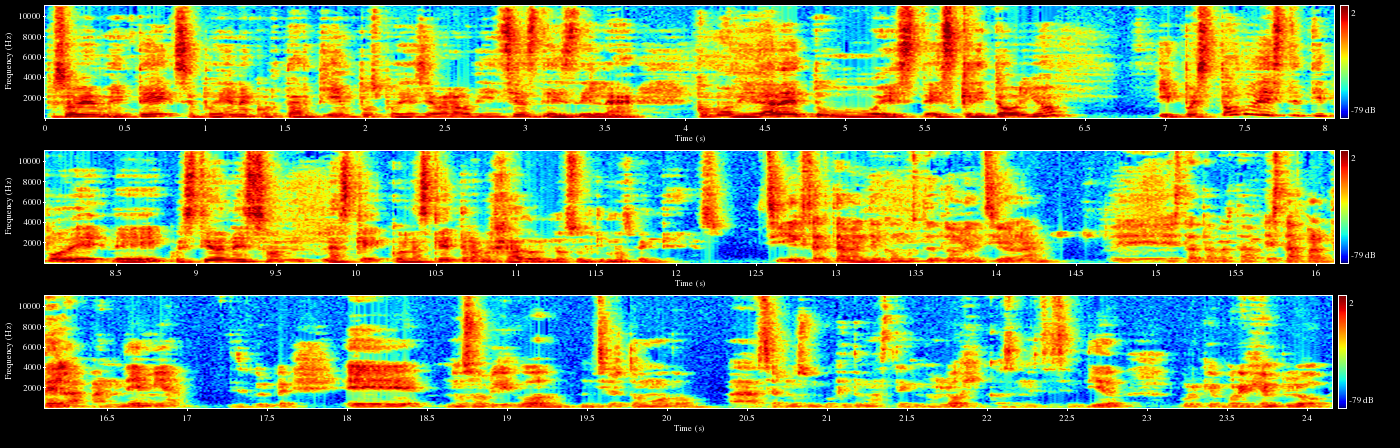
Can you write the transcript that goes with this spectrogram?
pues obviamente se podían acortar tiempos, podías llevar audiencias desde la comodidad de tu este, escritorio y pues todo este tipo de, cuestiones son las que, con las que he trabajado en los últimos 20 años. Sí, exactamente como usted lo menciona, eh, esta, esta, parte de la pandemia, disculpe, eh, nos obligó, en cierto modo, a hacernos un poquito más tecnológicos en este sentido. Porque, por ejemplo,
